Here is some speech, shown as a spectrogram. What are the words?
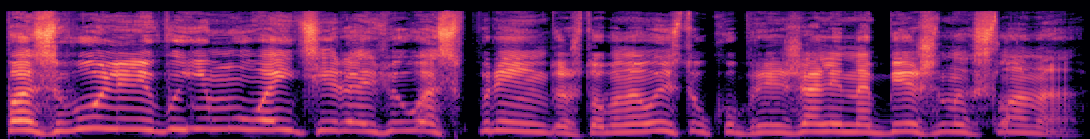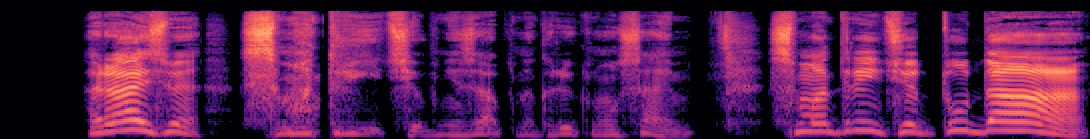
Позволили вы ему войти? Разве у вас принято, чтобы на выставку приезжали на бешеных слонах? Разве... Смотрите, внезапно крикнул Сайм. Смотрите туда!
